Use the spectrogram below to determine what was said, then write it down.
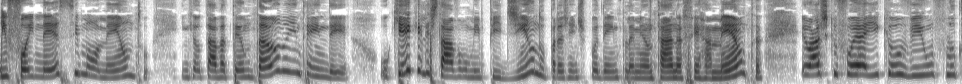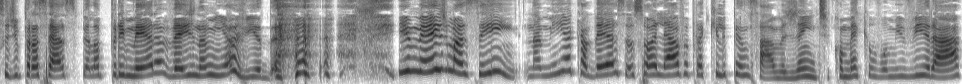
E foi nesse momento em que eu estava tentando entender o que, que eles estavam me pedindo para a gente poder implementar na ferramenta. Eu acho que foi aí que eu vi um fluxo de processo pela primeira vez na minha vida. e mesmo assim, na minha cabeça, eu só olhava para aquilo e pensava: gente, como é que eu vou me virar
